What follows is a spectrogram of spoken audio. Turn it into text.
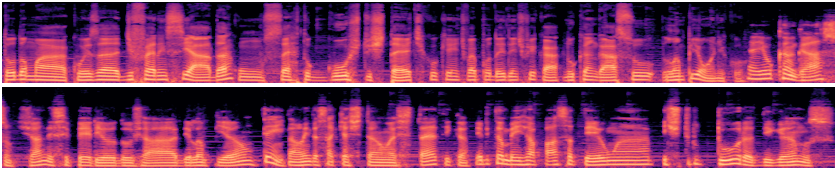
toda uma coisa diferenciada com um certo gosto estético que a gente vai poder identificar no cangaço lampiônico. É, e o cangaço, já nesse período já de lampião, tem, além dessa questão estética, ele também já passa a ter uma estrutura, digamos,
